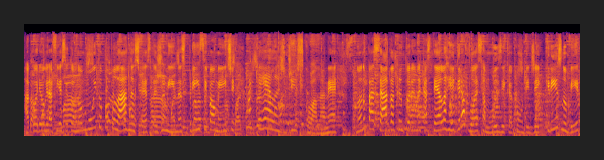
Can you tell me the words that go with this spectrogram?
A coreografia se tornou muito popular nas festas juninas, principalmente aquelas de escola, né? No ano passado, a cantora Ana Castela regravou essa música com o DJ Chris no beat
